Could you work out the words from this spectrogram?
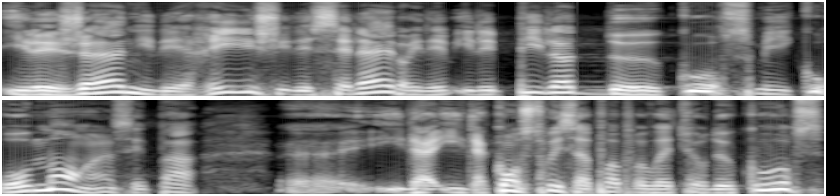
Il est jeune, il est riche, il est célèbre, il est, il est pilote de course, mais il court au Mans. Hein, c'est pas, euh, il, a, construit sa propre voiture de course.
